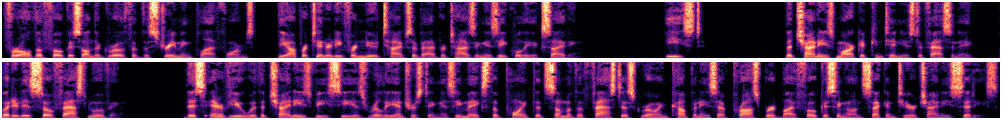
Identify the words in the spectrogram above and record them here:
For all the focus on the growth of the streaming platforms, the opportunity for new types of advertising is equally exciting. East. The Chinese market continues to fascinate, but it is so fast moving. This interview with a Chinese VC is really interesting as he makes the point that some of the fastest growing companies have prospered by focusing on second tier Chinese cities.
